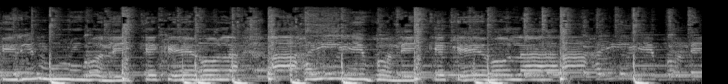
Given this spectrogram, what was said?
पिरिम भोलि के के होला? आहै भोलि के के होला? आहै भोलि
